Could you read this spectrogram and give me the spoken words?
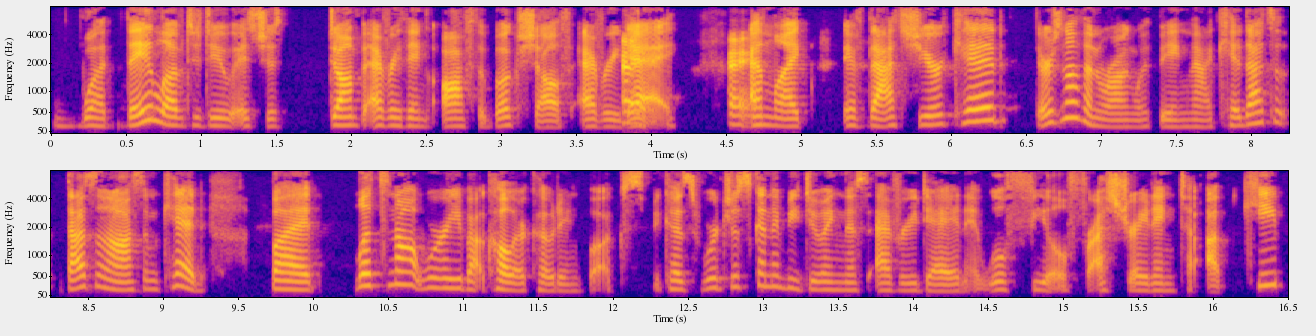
what they love to do is just dump everything off the bookshelf every day. Right. And like if that's your kid, there's nothing wrong with being that kid. That's that's an awesome kid. But let's not worry about color coding books because we're just going to be doing this every day and it will feel frustrating to upkeep.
